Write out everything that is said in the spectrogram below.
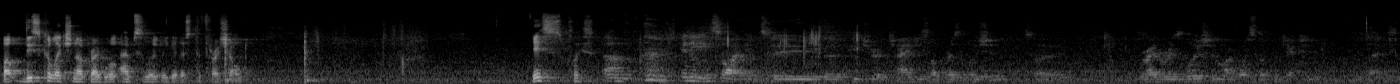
but this collection upgrade will absolutely get us to threshold. Yes, please. Um, any insight into the future of changes of resolution? So, greater resolution, like what's the projection for the data?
